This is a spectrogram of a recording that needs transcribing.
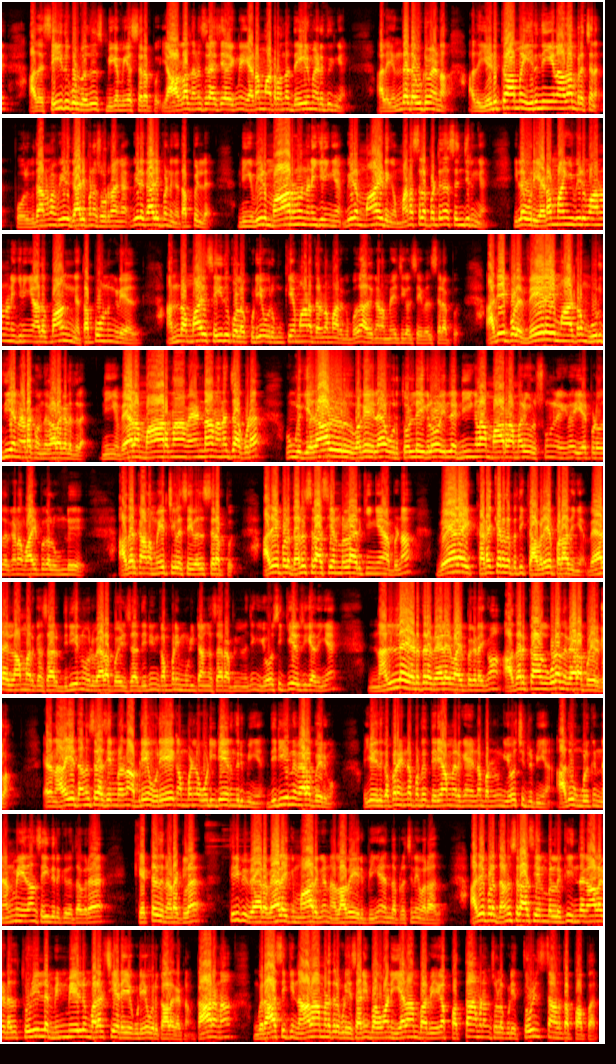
அதை செய்து கொள்வது மிக மிக சிறப்பு. யாரெல்லாம் தனுசு ராசியாக இருக்குன்னா இடம் மாற்றம் வந்தால் தைரியமாக எடுத்துக்கங்க. அதில் எந்த டவுட்டும் வேணாம் அதை எடுக்காமல் இருந்தீங்கன்னா தான் பிரச்சனை. இப்போ ஒரு உதாரணமாக வீடு காலி பண்ண சொல்கிறாங்க வீடை காலி பண்ணுங்க தப்பு இல்லை. நீங்கள் வீடு மாறணும்னு நினைக்கிறீங்க. வீடை மாறிடுங்க. மனசில் பட்டு தான் செஞ்சுருங்க. இல்லை ஒரு இடம் வாங்கி வீடு மாறணும்னு நினைக்கிறீங்க அதை வாங்குங்க. தப்பு ஒன்றும் கிடையாது. அந்த மாதிரி செய்து கொள்ளக்கூடிய ஒரு முக்கியமான தருணமாக இருக்கும் போது அதுக்கான முயற்சிகள் செய்வது சிறப்பு. அதே போல் வேலை மாற்றம் உறுதியாக நடக்கும் இந்த காலகட்டத்தில். நீங்கள் வேலை மாறினா வேண்டாம் நினச்சா கூட உங்களுக்கு ஏதாவது ஒரு வகையில் ஒரு தொல்லைகளோ இல்லை நீங்களாம் மாறுற மாதிரி ஒரு சூழ்நிலைகளோ ஏற்படுவதற்கான வாய்ப்புகள் உண்டு. அதற்கான முயற்சிகளை செய்வது சிறப்பு. அதே போல் தனுசு ராசி அன்பெல்லாம் இருக்கீங்க அப்படின்னா வேலை கிடைக்கிறத பற்றி கவலையே படாதீங்க. வேலை இல்லாமல் இருக்கேன் சார். திடீர்னு ஒரு வேலை போயிடுச்சு சார். திடீர்னு கம்பெனி மூடிட்டாங்க சார் அப்படின்னு நினச்சிங்க. யோசிக்கவே யோசிக்காதீங்க. நல்ல இடத்துல வேலை வாய்ப்பு கிடைக்கும். அதற்காக கூட அந்த வேலை போயிருக்கலாம். ஏன்னா நிறைய தனுசு ராசி என்பதுனா அப்படியே ஒரே கம்பெனியில் ஓடிக்கிட்டே இருந்திருப்பீங்க. திடீர்னு வேலை போயிருக்கும். ஐயோ இதுக்கப்புறம் என்ன பண்ணுறது தெரியாமல் இருக்கேன் என்ன பண்ணுறதுன்னு யோசிச்சுட்டு இருப்பீங்க. அது உங்களுக்கு நன்மையை தான் செய்திருக்கிறத தவிர கெட்டது நடக்கல. திருப்பி வேறு வேலைக்கு மாறுங்க நல்லாவே இருப்பீங்க எந்த பிரச்சனையும் வராது. அதே போல் தனுசு ராசி என்பர்களுக்கு இந்த காலகட்டத்தில் தொழிலில் மென்மேலும் வளர்ச்சி அடையக்கூடிய ஒரு காலகட்டம். காரணம் உங்க ராசிக்கு நாலாம் இடத்துல கூடிய சனி பகவான் ஏழாம் பார்வையாக பத்தாம் இடம் சொல்லக்கூடிய தொழில் ஸ்தானத்தை பார்ப்பார்.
